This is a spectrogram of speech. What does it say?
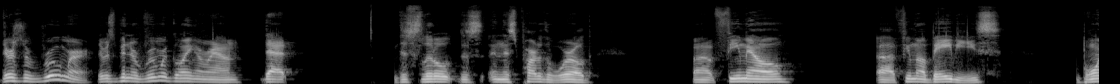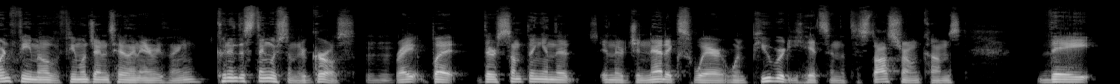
there's a rumor. There has been a rumor going around that this little this in this part of the world, uh, female, uh, female babies, born female with female genitalia and everything, couldn't distinguish them. They're girls, Mhm. right? But there's something in the in their genetics where when puberty hits and the testosterone comes, they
